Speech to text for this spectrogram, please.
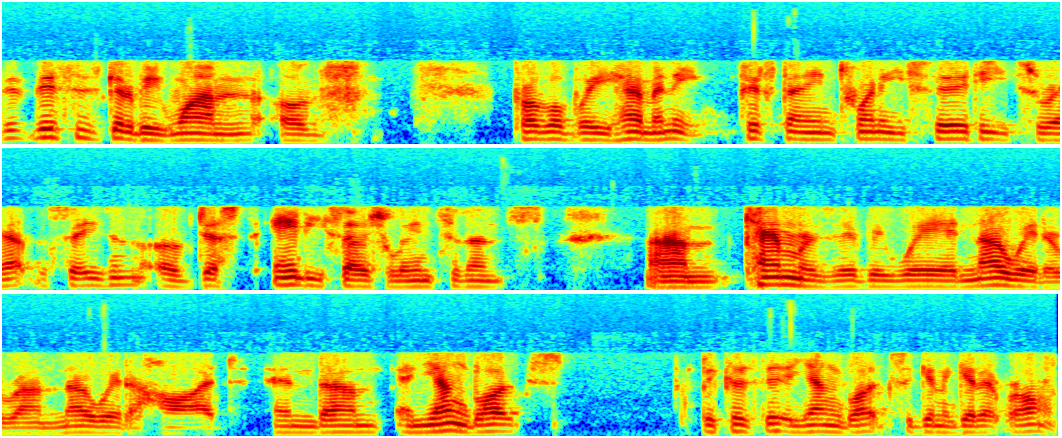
this is going to be one of probably how many 15 20 30 throughout the season of just antisocial incidents um, cameras everywhere nowhere to run nowhere to hide and um, and young blokes because their young blokes are going to get it wrong.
